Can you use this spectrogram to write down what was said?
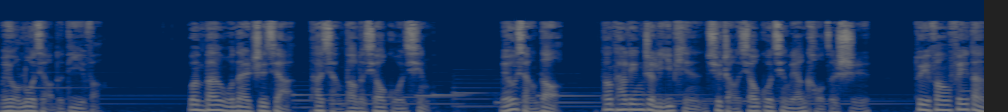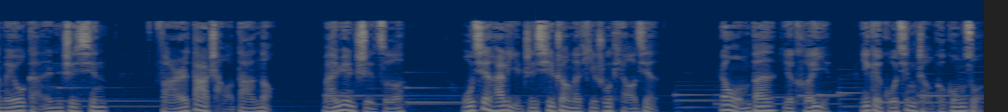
没有落脚的地方。万般无奈之下，他想到了肖国庆，没有想到，当他拎着礼品去找肖国庆两口子时，对方非但没有感恩之心，反而大吵大闹，埋怨指责。吴倩还理直气壮地提出条件，让我们班也可以，你给国庆找个工作。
